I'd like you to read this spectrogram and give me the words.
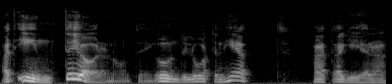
att inte göra någonting. Underlåtenhet att agera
